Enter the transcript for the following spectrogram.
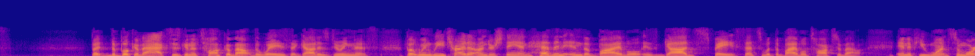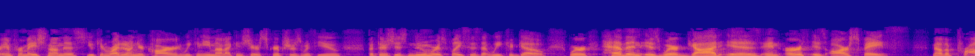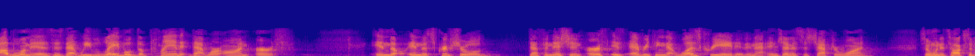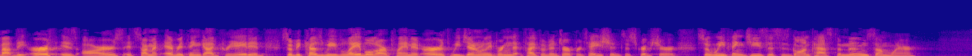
But the book of Acts is going to talk about the ways that God is doing this. But when we try to understand, heaven in the Bible is God's space. That's what the Bible talks about. And if you want some more information on this, you can write it on your card. We can email it. I can share scriptures with you. But there's just numerous places that we could go where heaven is where God is and earth is our space. Now the problem is, is that we've labeled the planet that we're on earth. In the, in the scriptural definition, earth is everything that was created in, in Genesis chapter 1. So when it talks about the earth is ours, it's talking about everything God created. So because we've labeled our planet earth, we generally bring that type of interpretation to scripture. So we think Jesus has gone past the moon somewhere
